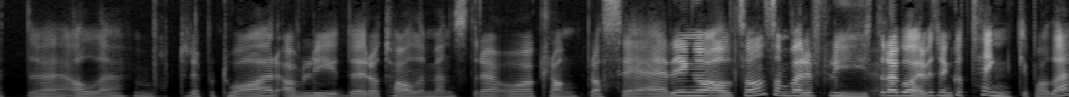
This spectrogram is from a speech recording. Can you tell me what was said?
et eh, alle vårt repertoar av lyder og talemønstre og klangplassering og alt sånt som bare flyter av gårde. Vi trenger ikke å tenke på det.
